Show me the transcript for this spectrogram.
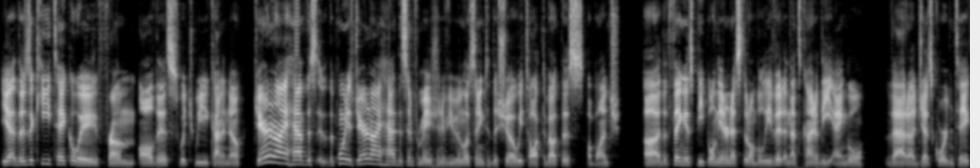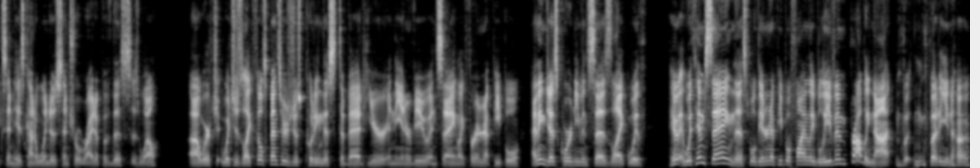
Yeah, there's a key takeaway from all this, which we kind of know. Jaren and I have this. The point is, Jaren and I had this information. If you've been listening to the show, we talked about this a bunch. Uh, the thing is, people on the internet still don't believe it, and that's kind of the angle that uh, Jez Corden takes in his kind of Windows Central write up of this as well. Uh, which which is like Phil Spencer's just putting this to bed here in the interview and saying like for internet people, I think Jez Corden even says like with with him saying this, will the internet people finally believe him? Probably not, but but you know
